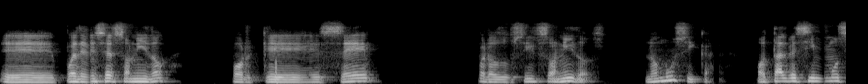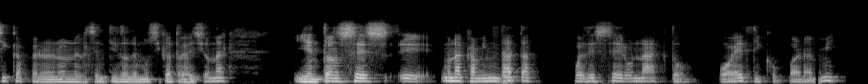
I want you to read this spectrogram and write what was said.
Eh, puede ser sonido porque sé producir sonidos, no música. O tal vez sí música, pero no en el sentido de música tradicional. Y entonces eh, una caminata puede ser un acto poético para mí.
